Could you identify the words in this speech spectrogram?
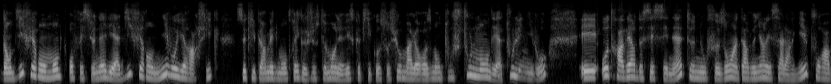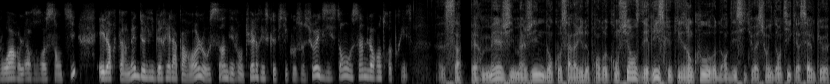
dans différents mondes professionnels et à différents niveaux hiérarchiques, ce qui permet de montrer que justement les risques psychosociaux malheureusement touchent tout le monde et à tous les niveaux. Et au travers de ces scénettes, nous faisons intervenir les salariés pour avoir leur ressenti et leur permettre de libérer la parole au sein d'éventuels risques psychosociaux existants au sein de leur entreprise. Ça permet, j'imagine, donc aux salariés de prendre conscience des risques qu'ils encourent dans des situations identiques à celles que,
